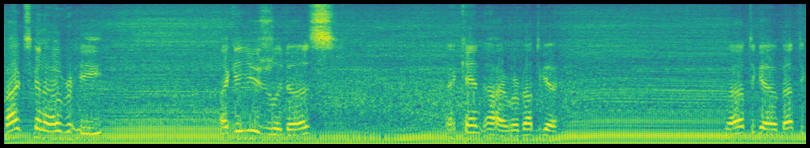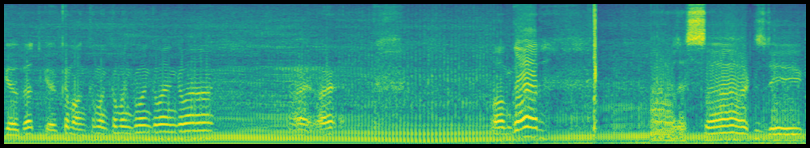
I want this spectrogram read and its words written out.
Bike's gonna overheat like it usually does. I can't. All right, we're about to go. About to go. About to go. About to go. Come on. Come on. Come on. Come on. Come on. Come on. All right. All right. Well, I'm glad. Oh, this sucks, dude.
